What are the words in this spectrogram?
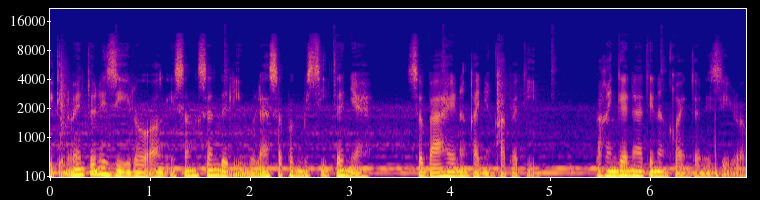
Ikinuwento ni Zero ang isang sandali mula sa pagbisita niya sa bahay ng kanyang kapatid. Pakinggan natin ang kwento ni Zero.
